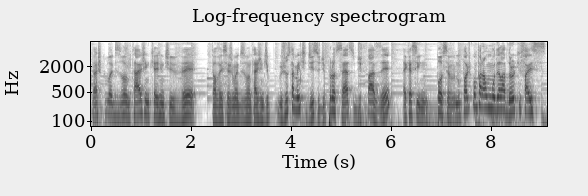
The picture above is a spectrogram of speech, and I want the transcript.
Eu acho que uma desvantagem que a gente vê, talvez seja uma desvantagem de, justamente disso, de processo, de fazer, é que assim, pô, você não pode comparar um modelador que faz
